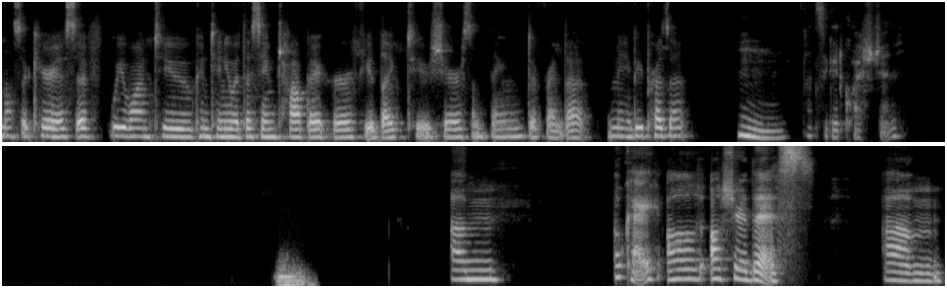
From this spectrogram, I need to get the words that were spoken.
I'm also curious if we want to continue with the same topic or if you'd like to share something different that may be present. Hmm, that's a good question. Um, okay, I'll I'll share this. Um,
